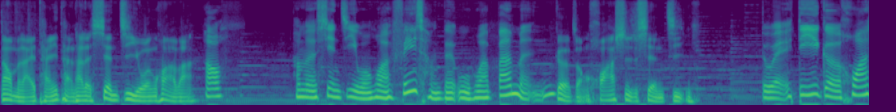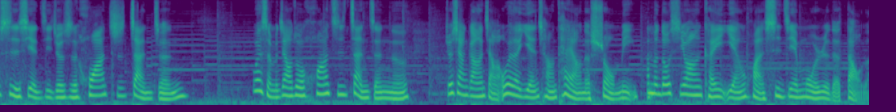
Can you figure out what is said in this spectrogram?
那我们来谈一谈他的献祭文化吧。好。他们的献祭文化非常的五花八门，各种花式献祭。对，第一个花式献祭就是花之战争。为什么叫做花之战争呢？就像刚刚讲了，为了延长太阳的寿命，他们都希望可以延缓世界末日的到来，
